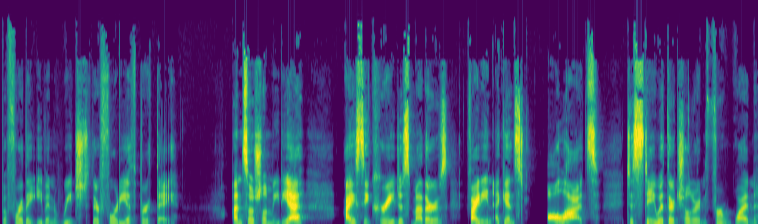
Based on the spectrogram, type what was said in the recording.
before they even reached their 40th birthday. On social media, I see courageous mothers fighting against all odds to stay with their children for one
